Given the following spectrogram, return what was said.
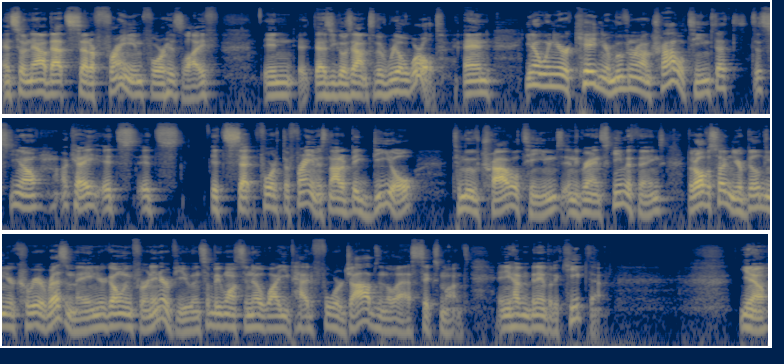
And so now that's set a frame for his life in as he goes out into the real world. And you know, when you're a kid and you're moving around travel teams, that's that's you know, okay, it's it's it's set forth the frame. It's not a big deal to move travel teams in the grand scheme of things, but all of a sudden you're building your career resume and you're going for an interview and somebody wants to know why you've had four jobs in the last six months and you haven't been able to keep them. You know,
